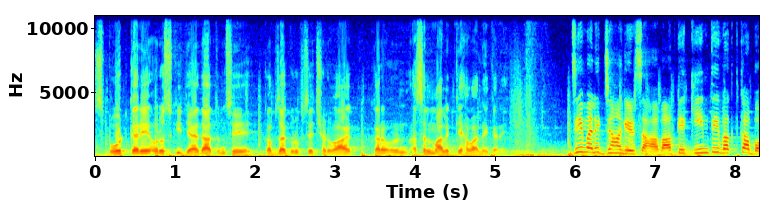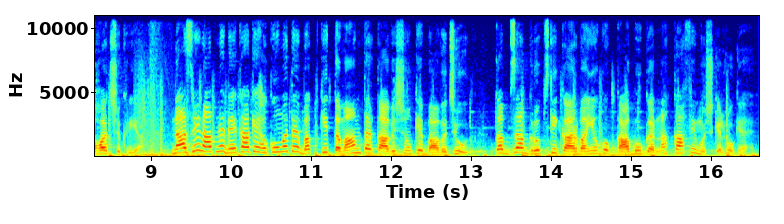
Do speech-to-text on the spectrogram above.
सपोर्ट करें और उसकी जायदाद उनसे कब्ज़ा ग्रुप से छुड़वा कर असल मालिक के हवाले करें। जी मलिक जहांगीर साहब, आपके कीमती वक्त का बहुत शुक्रिया। नाजरीन, आपने देखा कि हुकूमत वक्त की तमाम तर काविशों के बावजूद कब्जा ग्रुप्स की कार्रवाइयों को काबू करना काफ़ी मुश्किल हो गया है।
